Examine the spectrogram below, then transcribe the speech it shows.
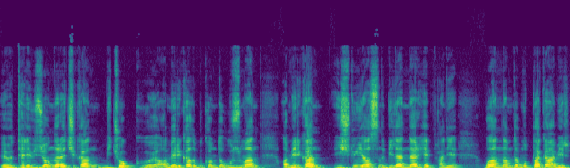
e, televizyonlara çıkan birçok e, Amerikalı bu konuda uzman, Amerikan iş dünyasını bilenler hep hani bu anlamda mutlaka bir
